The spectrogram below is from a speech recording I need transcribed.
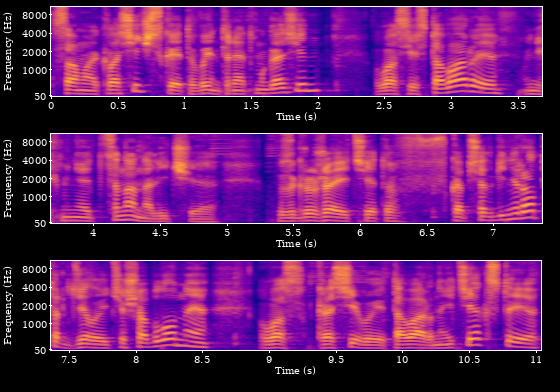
Самое классическое – это вы интернет-магазин, у вас есть товары, у них меняется цена наличия. Вы загружаете это в К50 генератор, делаете шаблоны, у вас красивые товарные тексты,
